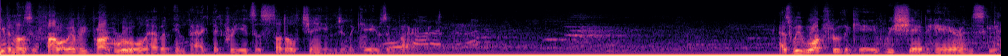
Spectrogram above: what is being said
Even those who follow every park rule have an impact that creates a subtle change in the cave's environment. As we walk through the cave, we shed hair and skin,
